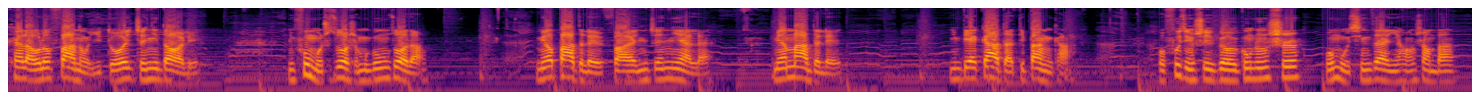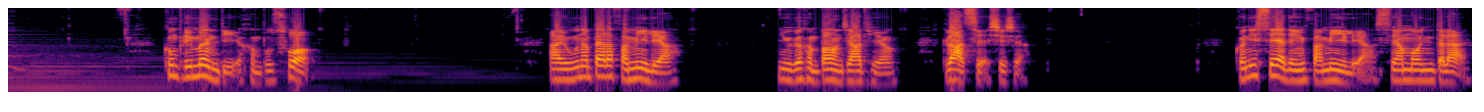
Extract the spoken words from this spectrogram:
Che lavoro fanno i tuoi genitori？你父母是做什么工作的？Mio padre fa ingegnere, mia madre impiegata di banca。我父亲是一个工程师，我母亲在银行上班。Complimenti，很不错。Hai una bella famiglia，你有个很棒的家庭。Grazie，谢谢。Quando siete in famiglia, siamo in tre,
